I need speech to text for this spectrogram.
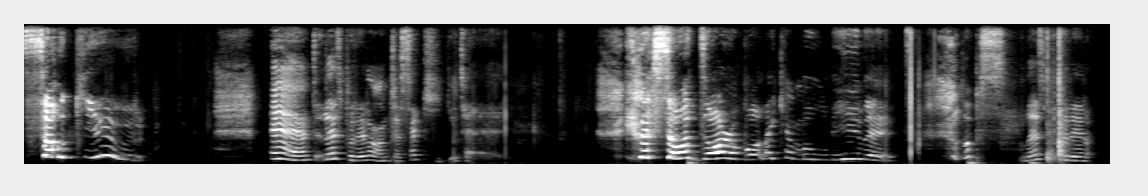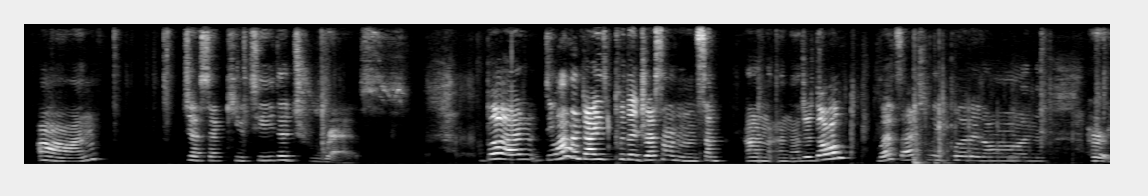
So cute. And let's put it on just a cute It's so adorable. I can't believe it. Oops. Let's put it on just a cutie the dress. But do you want to guys put the dress on some on another doll? Let's actually put it on her.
